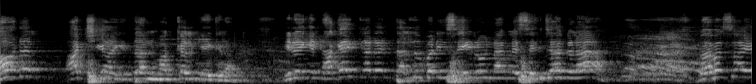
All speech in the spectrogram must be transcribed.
மாடல் ஆட்சியா இதுதான் மக்கள் கேட்கிறாங்க இன்னைக்கு நகை கடன் தள்ளுபடி செய்யறோம் நாங்க செஞ்சாங்களா? விவசாய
